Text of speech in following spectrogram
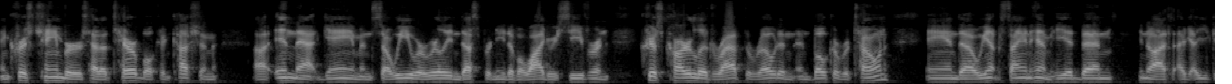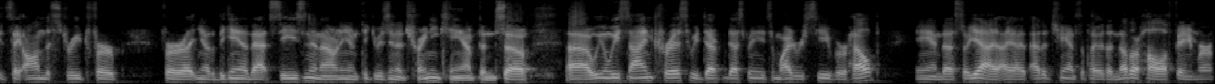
And Chris Chambers had a terrible concussion uh, in that game, and so we were really in desperate need of a wide receiver. And Cris Carter lived right up the road in, in Boca Raton, and uh, we ended up signing him. He had been, you know, I, I, you could say on the street for for uh, you know the beginning of that season, and I don't even think he was in a training camp. And so uh, we we signed Cris. We de- desperately need some wide receiver help, and uh, so yeah, I, I had a chance to play with another Hall of Famer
